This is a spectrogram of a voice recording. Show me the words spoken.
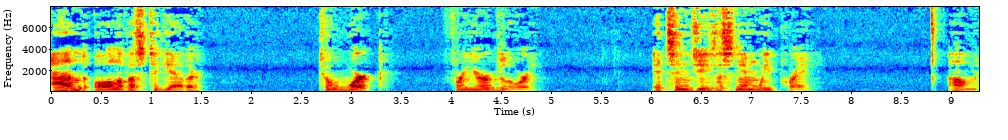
and all of us together to work for your glory. It's in Jesus' name we pray. Amen.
